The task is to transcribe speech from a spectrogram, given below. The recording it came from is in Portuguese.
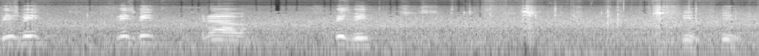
Frisbee, frisbee. Brava. Frisbee. Isso, isso.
